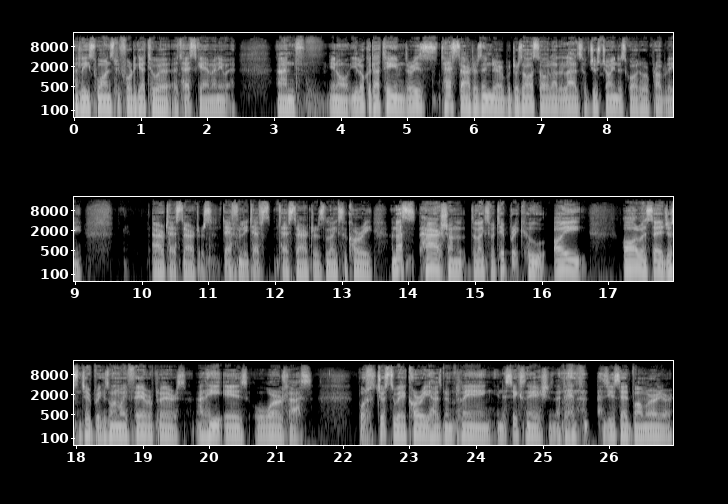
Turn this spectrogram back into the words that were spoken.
at least once before they get to a, a test game anyway. And you know, you look at that team. There is test starters in there, but there's also a lot of lads who've just joined the squad who are probably are test starters. Definitely test test starters, the likes of Curry, and that's harsh on the likes of a Tipuric, who I always say Justin Tipuric is one of my favourite players, and he is world class. But just the way Curry has been playing in the Six Nations, and then, as you said, Bomb earlier,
